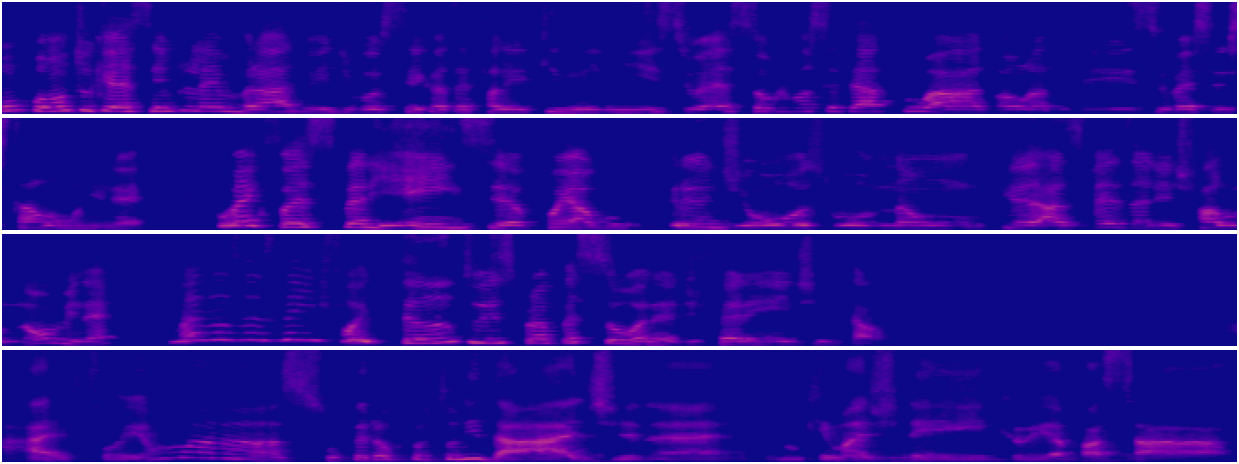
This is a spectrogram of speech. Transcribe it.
Um ponto que é sempre lembrado de você, que eu até falei aqui no início, é sobre você ter atuado ao lado de Sylvester Stallone, né? Como é que foi essa experiência? Foi algo grandioso ou não? Porque às vezes a gente fala o nome, né? Mas às vezes nem foi tanto isso para a pessoa, né? Diferente e tal. Ai, foi uma super oportunidade, né? Eu nunca imaginei que eu ia passar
